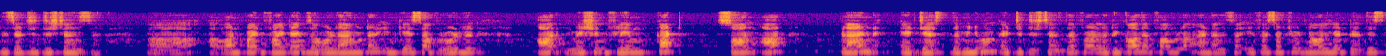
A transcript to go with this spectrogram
this edge distance uh, 1.5 times the hole diameter in case of rolled or machine flame cut sawn or planned edges the minimum edge distance. Therefore I'll recall that formula and also if I substitute now I'll get this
